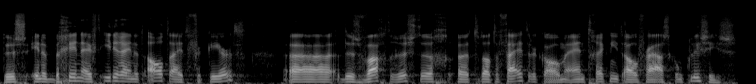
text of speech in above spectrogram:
Dus in het begin heeft iedereen het altijd verkeerd. Uh, dus wacht rustig uh, totdat de feiten er komen en trek niet overhaast conclusies.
